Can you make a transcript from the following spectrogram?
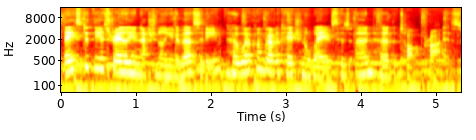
Based at the Australian National University, her work on gravitational waves has earned her the top prize.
